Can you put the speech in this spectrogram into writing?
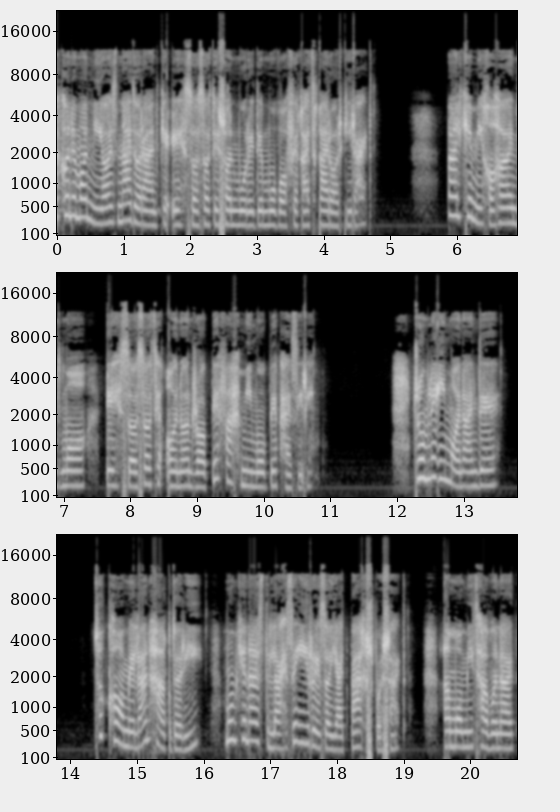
کودکان ما نیاز ندارند که احساساتشان مورد موافقت قرار گیرد. بلکه می‌خواهند ما احساسات آنان را بفهمیم و بپذیریم. جمله این ماننده تو کاملا حق داری ممکن است لحظه ای رضایت بخش باشد اما می تواند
